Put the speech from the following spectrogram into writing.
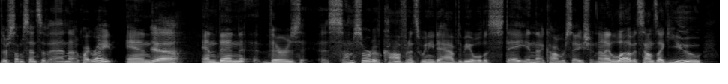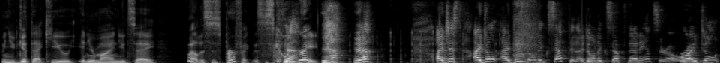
there's some sense of eh, not quite right, and yeah and then there's some sort of confidence we need to have to be able to stay in that conversation. And I love it sounds like you when you'd get that cue in your mind you'd say, "Well, this is perfect. This is going yeah, great." Yeah. Yeah. I just I don't I just don't accept it. I don't accept that answer or I don't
